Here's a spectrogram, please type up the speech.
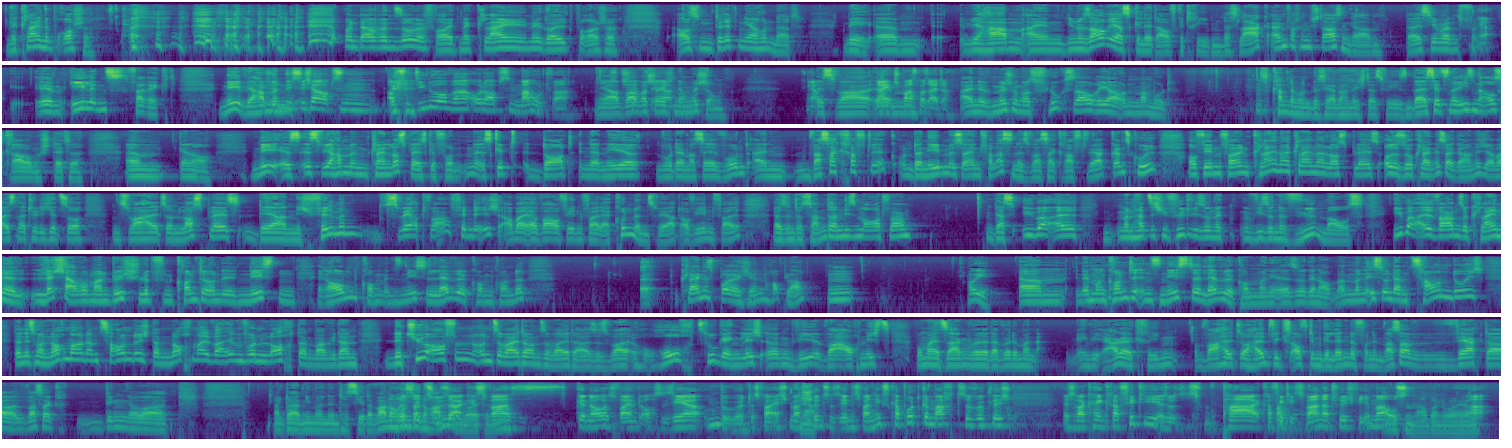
Eine kleine Brosche. Und da haben wir uns so gefreut. Eine kleine Goldbrosche aus dem dritten Jahrhundert. Nee, ähm, wir haben ein Dinosaurier-Skelett aufgetrieben. Das lag einfach im Straßengraben. Da ist jemand Ja. ähm, elends verreckt. Nee, wir Wir haben sind ein, nicht sicher, ob es ein, ob's ein Dino war oder ob es ein Mammut war. ja, Ich war wahrscheinlich eine. Mischung. Ja. Es war Nein, ähm, Spaß beiseite. eine Mischung aus Flugsaurier und Mammut. Das kannte man bisher noch nicht, das Wesen. Da ist jetzt eine riesen Ausgrabungsstätte. Ähm, genau. Nee, es ist, wir haben einen kleinen Lost Place gefunden. Es gibt dort in der Nähe, wo der Marcel wohnt, ein Wasserkraftwerk und daneben ist ein verlassenes Wasserkraftwerk. Ganz cool. Auf jeden Fall ein kleiner, kleiner Lost Place. Also so klein ist er gar nicht, aber ist natürlich jetzt so, es war halt so ein Lost Place, der nicht filmenswert war, finde ich, aber er war auf jeden Fall erkundenswert, auf jeden Fall. Das Interessante an diesem Ort war, dass überall, man hat sich gefühlt wie so eine, wie so eine Wühlmaus. Überall waren so kleine Löcher, wo man durchschlüpfen konnte und in den nächsten Raum kommen, ins nächste Level kommen konnte. Äh, kleines Bäuerchen, hoppla. Mm. Ui. Ähm, man konnte ins nächste Level kommen, man, also genau. Man, man ist unterm Zaun durch, dann ist man nochmal unterm Zaun durch, dann nochmal war irgendwo ein Loch, dann war wieder eine Tür offen und so weiter und so weiter. Also es war hoch zugänglich irgendwie, war auch nichts, wo man jetzt sagen würde, da würde man irgendwie Ärger kriegen. War halt so halbwegs auf dem Gelände von dem Wasserwerk da, Wasserding, aber pff, hat da niemand interessiert. Da waren noch irgendwie noch andere sagen, Leute. es war ne? Genau, es war eben auch sehr unberührt. Das war echt mal Ja. schön zu sehen. Es war nichts kaputt gemacht, so wirklich. Es war kein Graffiti, also ein paar Graffitis waren natürlich wie immer. Außen aber nur, ja.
